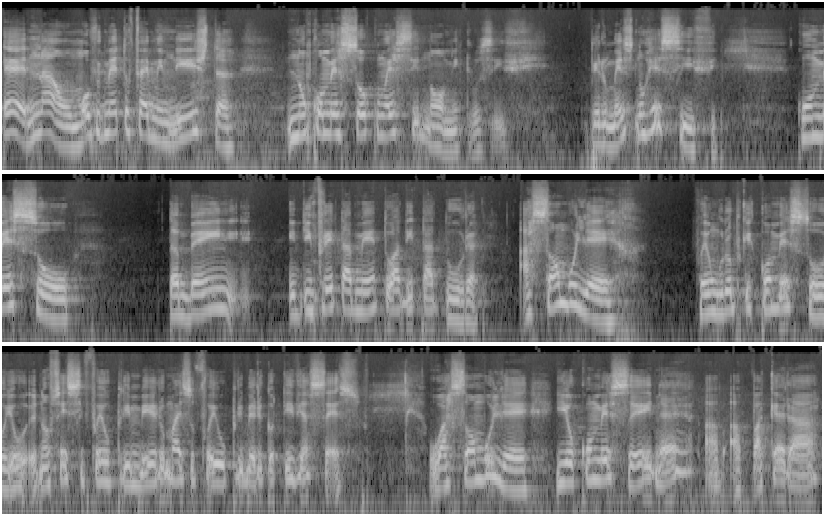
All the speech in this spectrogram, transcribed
É, não, o movimento feminista não começou com esse nome, inclusive. Pelo menos no Recife começou também de enfrentamento à ditadura. Ação Mulher foi um grupo que começou, eu, eu, não sei se foi o primeiro, mas foi o primeiro que eu tive acesso. O Ação Mulher. E eu comecei né, a, a paquerar,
